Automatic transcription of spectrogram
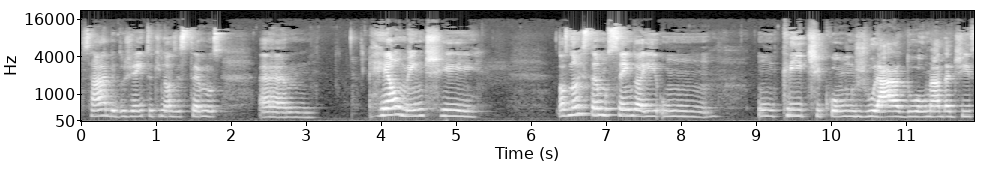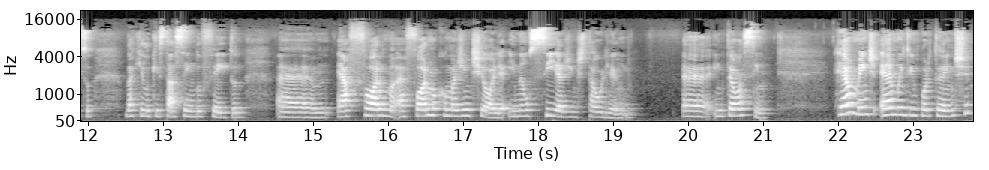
sabe? Do jeito que nós estamos um, realmente nós não estamos sendo aí um, um crítico, um jurado ou nada disso daquilo que está sendo feito. É, a forma, é a forma como a gente olha e não se a gente está olhando. É, então, assim, realmente é muito importante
